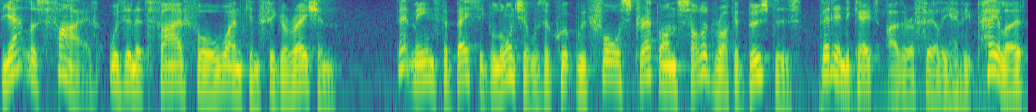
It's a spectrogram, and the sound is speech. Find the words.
The Atlas V was in its 541 configuration. That means the basic launcher was equipped with four strap on solid rocket boosters. That indicates either a fairly heavy payload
